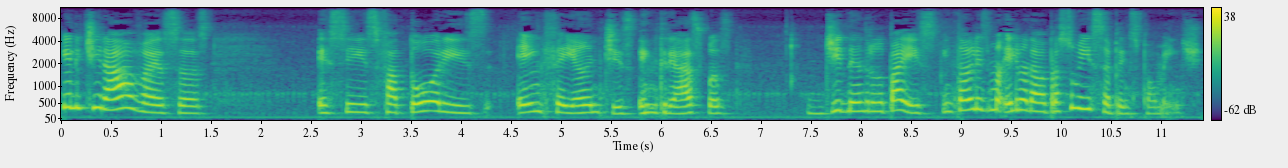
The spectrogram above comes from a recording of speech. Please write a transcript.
e ele tirava essas esses fatores enfeiantes, entre aspas, de dentro do país. Então eles, ele mandava para a Suíça, principalmente.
